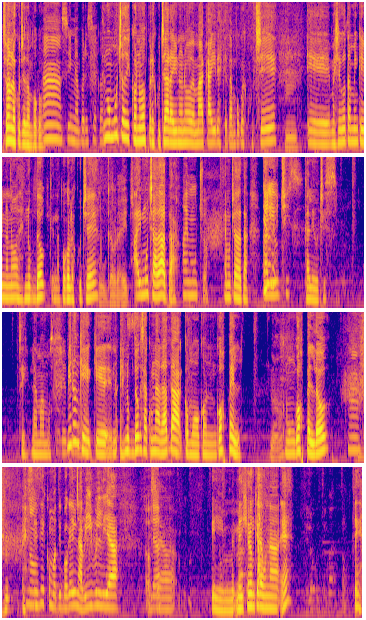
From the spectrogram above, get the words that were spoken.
Yo no lo escuché tampoco. Ah, sí, me aparece acá. Tengo muchos discos nuevos para escuchar. Hay uno nuevo de Mac Aires que tampoco escuché. Mm. Eh, me llegó también que hay uno nuevo de Snoop Dogg que tampoco lo escuché. Uh, ¿qué habrá hecho? Hay mucha data. Hay mucho. Hay mucha data. ¿Vieron- Caliuchis. Caliuchis. Sí, la amamos. Caliuchis ¿Vieron que, que Snoop Dogg sacó una data como con gospel? No. Como un gospel dog. Ah, no. Sí, sí, es como tipo que hay una Biblia. O Mirá. sea. Y me, me dijeron que era una. ¿Eh? Es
